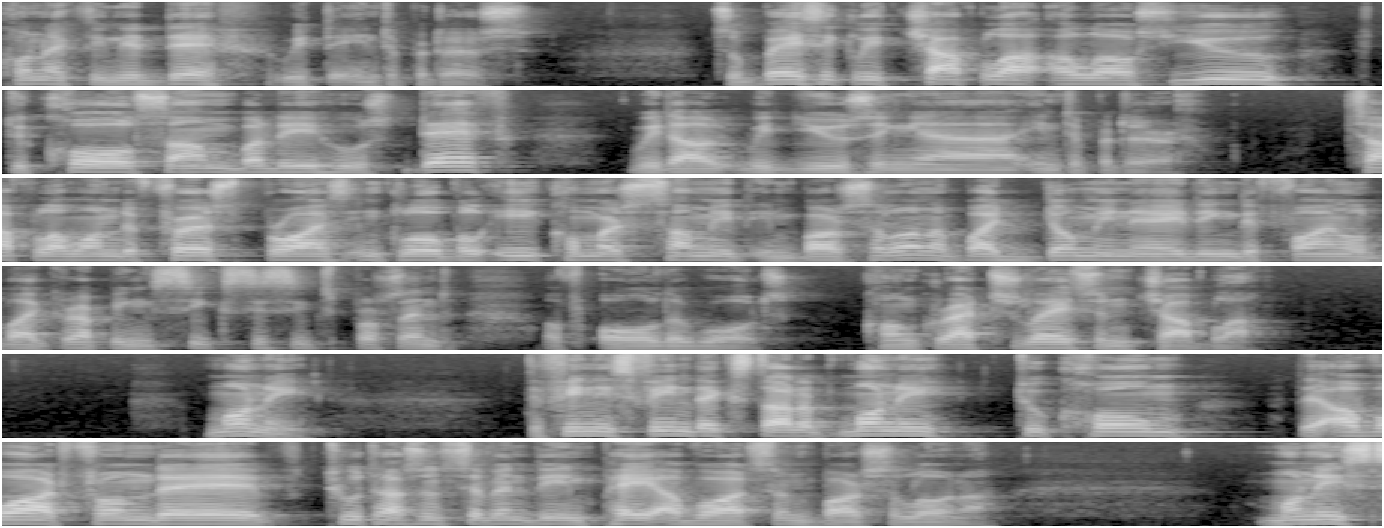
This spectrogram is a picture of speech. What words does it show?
connecting the deaf with the interpreters. So basically Chabla allows you to call somebody who's deaf without with using an interpreter. Chabla won the first prize in Global E-commerce Summit in Barcelona by dominating the final by grabbing 66% of all the votes. Congratulations Chabla. Moni. The Finnish fintech startup Moni took home the award from the 2017 Pay Awards in Barcelona. Moni's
